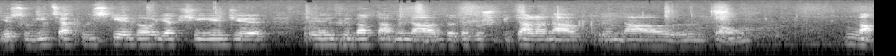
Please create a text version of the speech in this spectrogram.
jest ulica Kulskiego, jak się jedzie y, chyba tam na, do tego szpitala na, na y, tą, no,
